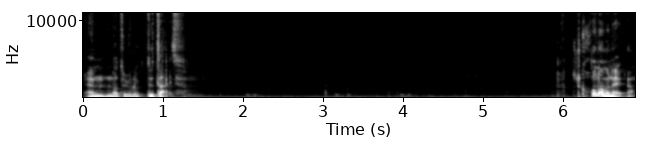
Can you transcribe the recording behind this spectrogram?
En natuurlijk de tijd. Scroll naar beneden.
